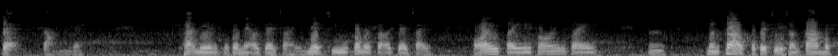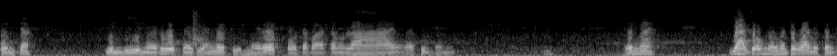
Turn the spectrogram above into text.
แตกต่างกันพระเนรก็ไม่เอาใจใส่เมธชีก็ไม่เอาใจใส่ถอยไปถอยไปมันก้าวเข้าไปสู่สังกามมาคุณใช่ยินดีในรูปในเสียงในผินในรสโผฏฐาตำลายอะไรที่เห็นเห็นไหมญาติโยมหนึ่มันทุกวันเนี่ยคนแ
